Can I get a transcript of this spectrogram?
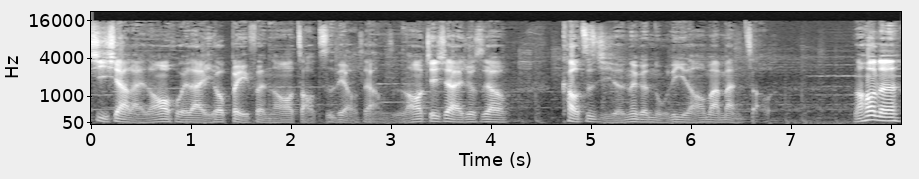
记下来，然后回来以后备份，然后找资料这样子。然后接下来就是要靠自己的那个努力，然后慢慢找。然后呢，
